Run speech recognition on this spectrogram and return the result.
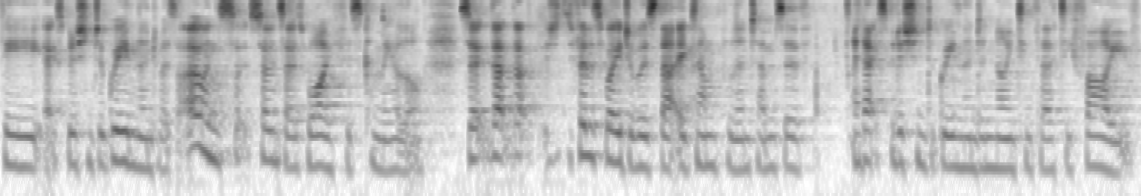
the expedition to Greenland was oh and so and so's wife is coming along. So that, that Phyllis Wager was that example in terms of an expedition to Greenland in 1935,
